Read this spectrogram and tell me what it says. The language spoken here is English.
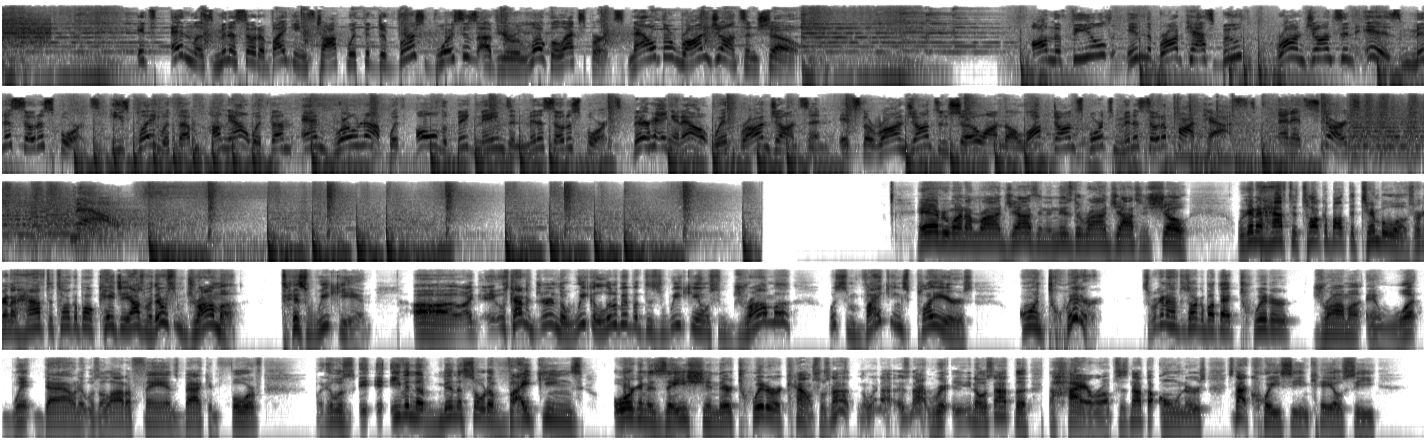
It's endless Minnesota Vikings talk with the diverse voices of your local experts. Now, The Ron Johnson Show. On the field, in the broadcast booth, Ron Johnson is Minnesota sports. He's played with them, hung out with them, and grown up with all the big names in Minnesota sports. They're hanging out with Ron Johnson. It's the Ron Johnson Show on the Locked On Sports Minnesota podcast. And it starts now. Hey everyone, I'm Ron Johnson, and this is the Ron Johnson Show. We're gonna have to talk about the Timberwolves. We're gonna have to talk about KJ Osborn. There was some drama this weekend. Uh, like it was kind of during the week a little bit, but this weekend was some drama with some Vikings players on Twitter. So we're gonna have to talk about that Twitter drama and what went down. It was a lot of fans back and forth, but it was it, it, even the Minnesota Vikings organization, their Twitter account. So it's not, we're not, it's not, you know, it's not the the higher ups, it's not the owners, it's not Kwesi and KOC,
